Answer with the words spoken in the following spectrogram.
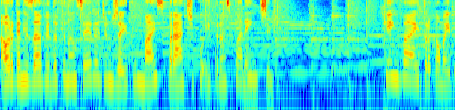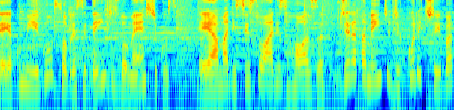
a organizar a vida financeira de um jeito mais prático e transparente. Quem vai trocar uma ideia comigo sobre acidentes domésticos é a Marici Soares Rosa, diretamente de Curitiba,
